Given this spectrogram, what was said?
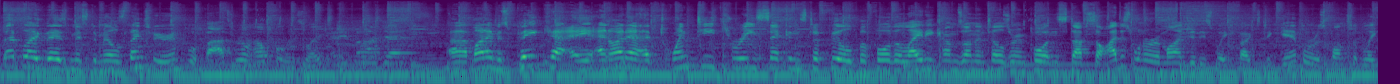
that bloke there's Mr. Mills. Thanks for your input, Bart. It's real helpful this week. Anytime, gents. Uh, my name is PK, and I now have 23 seconds to fill before the lady comes on and tells her important stuff. So I just want to remind you this week, folks, to gamble responsibly.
